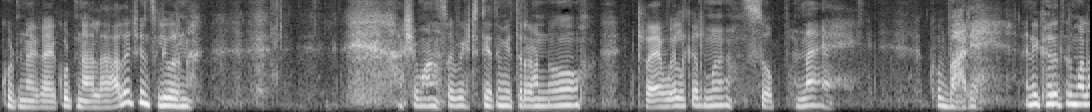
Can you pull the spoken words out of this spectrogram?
कुठनं काय कुठनं आला? आलो चिंचलीवरनं. अशी माणसं भेटतात मित्रांनो. ट्रॅव्हल करणं सोपं नाही. खूप भारी आहे. आणि खरं तर मला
